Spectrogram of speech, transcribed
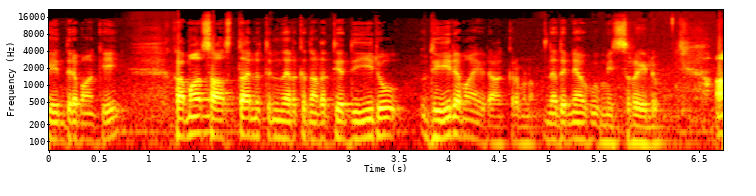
കേന്ദ്രമാക്കി ഹമാസ് ആസ്ഥാനത്തിന് നേർക്ക് നടത്തിയ ധീരോ ധീരമായ ഒരു ആക്രമണം നദന്യാഹുവും ഇസ്രയേലും. ആ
